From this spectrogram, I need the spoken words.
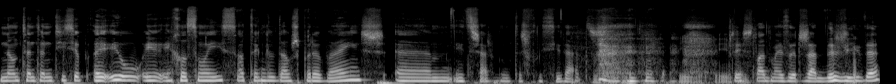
Não tanta notícia. Eu, eu, em relação a isso, só tenho de lhe dar os parabéns um, e desejar muitas felicidades E, e, para este lado mais arejado da vida.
